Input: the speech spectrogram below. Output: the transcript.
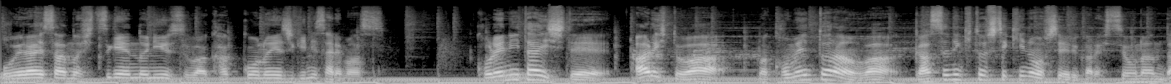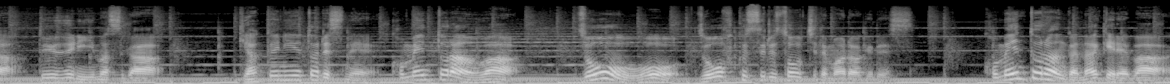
お偉いさんの失言のニュースは格好の餌食にされます。これに対してある人は、まあ、コメント欄はガス抜きとして機能しているから必要なんだというふうに言いますが逆に言うとですねコメント欄は憎悪を増幅する装置でもあるわけです。コメント欄がなければ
